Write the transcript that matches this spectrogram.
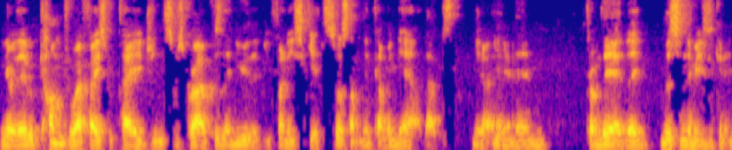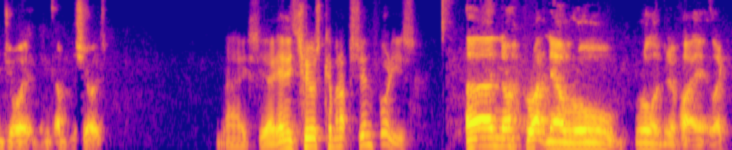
you know they would come to our Facebook page and subscribe because they knew there'd be funny skits or something coming out. That was you know, yeah. and then from there they'd listen to music and enjoy it and then come to the shows. Nice, yeah. Any tours coming up soon for you? Uh, no, right now we're all we're all a bit of high like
